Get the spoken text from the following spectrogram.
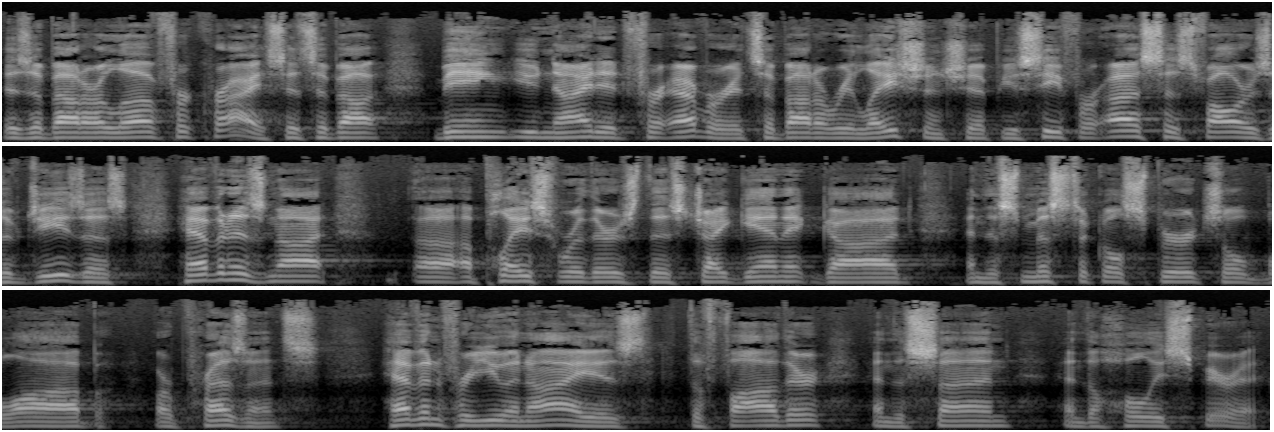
is about our love for Christ. It's about being united forever. It's about a relationship. You see, for us as followers of Jesus, heaven is not uh, a place where there's this gigantic God and this mystical spiritual blob or presence. Heaven for you and I is the Father and the Son and the Holy Spirit.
